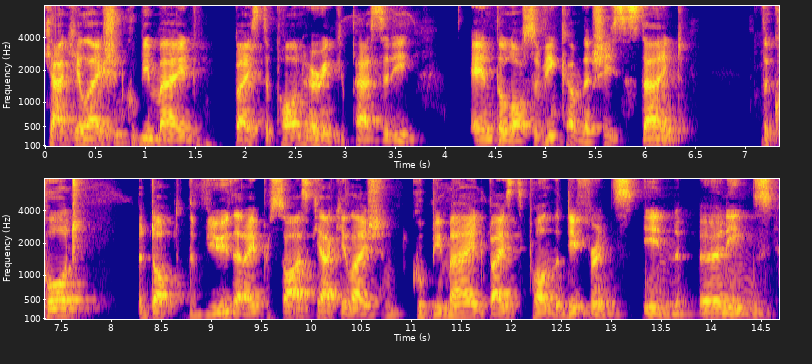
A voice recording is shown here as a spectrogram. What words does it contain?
calculation could be made based upon her incapacity and the loss of income that she sustained. The court adopted the view that a precise calculation could be made based upon the difference in earnings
